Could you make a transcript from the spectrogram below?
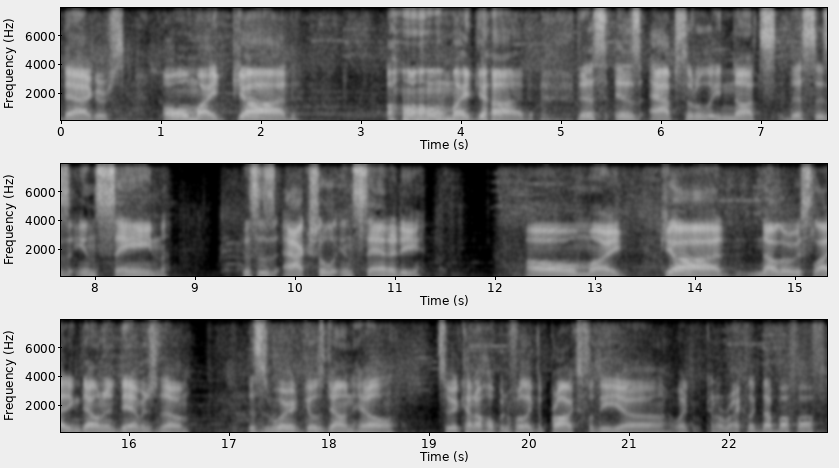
daggers. Oh my god. Oh my god. This is absolutely nuts. This is insane. This is actual insanity. Oh my god. Now that we're sliding down in damage though. This is where it goes downhill. So we're kind of hoping for like the procs for the, uh, wait, can I right click that buff off?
